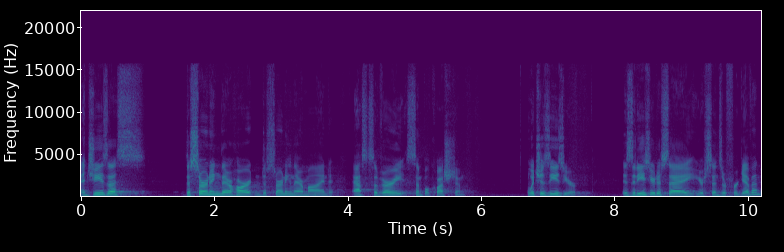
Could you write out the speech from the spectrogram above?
And Jesus, discerning their heart and discerning their mind, asks a very simple question Which is easier? Is it easier to say your sins are forgiven?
